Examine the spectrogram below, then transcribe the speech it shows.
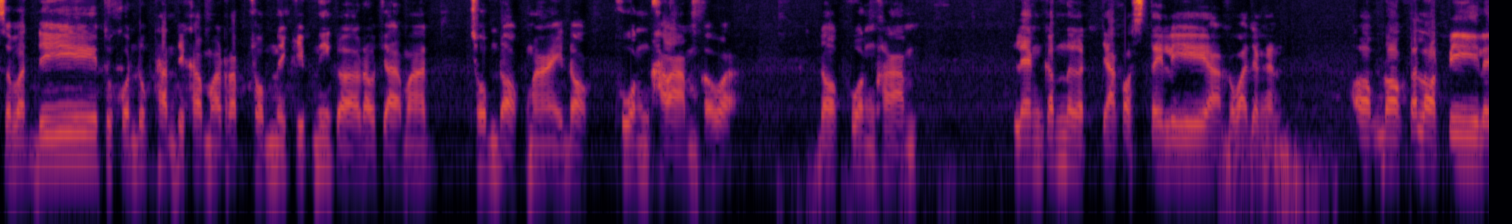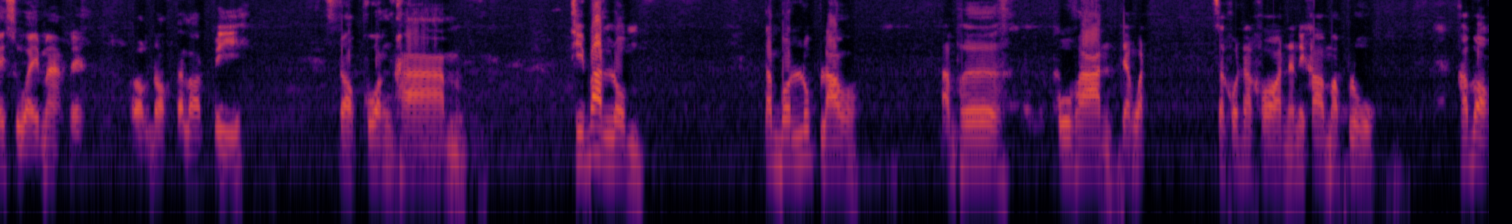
สวัสดีทุกคนทุกท่านที่เข้ามารับชมในคลิปนี้ก็เราจะมาชมดอกไม้ดอกพวงครามเขาว่า ดอกพวงคราม แหล่งกำเนิดจากออสเตรเลียเขาว่าอย่างนั้น ออกดอกตลอดปีเลยสวยมากเลย ออกดอกตลอดปี ดอกพวงคราม ที่บ้านลมตำบลลุบเราอำเภอภูพาน จังหวัดสกลนครอันนี้เข้ามาปลูก เขาบอก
